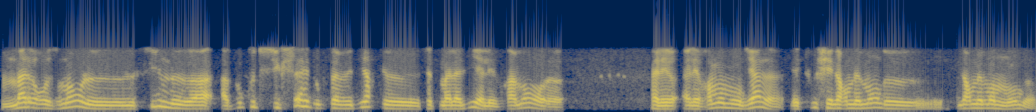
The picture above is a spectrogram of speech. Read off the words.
Malheureusement, le, le film a, a, beaucoup de succès, donc ça veut dire que cette maladie, elle est vraiment, euh, elle est, elle est vraiment mondiale et touche énormément de, énormément de monde.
